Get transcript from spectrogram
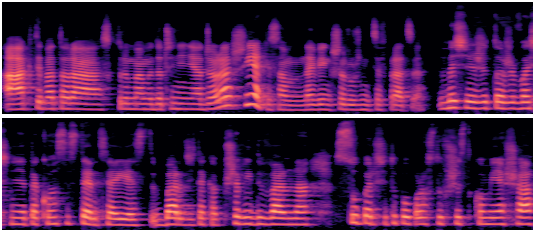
a aktywatora, z którym mamy do czynienia Jolash, jakie są największe różnice w pracy? Myślę, że to, że właśnie ta konsystencja jest bardziej taka przewidywalna, super się tu po prostu wszystko miesza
